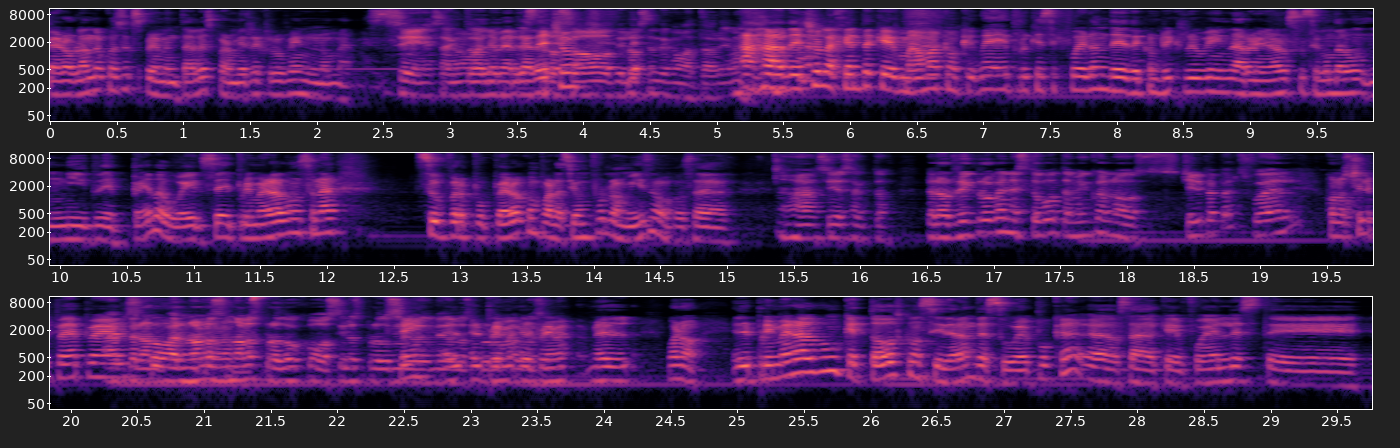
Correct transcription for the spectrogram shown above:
Pero hablando de cosas experimentales, para mí Rick Rubin no mames. Sí, exacto. No vale verga. De hecho, de, ajá, de hecho la gente que mama con que, güey, ¿por qué se fueron de, de con Rick Rubin arruinaron su segundo álbum? Ni de pedo, güey. El primer álbum suena súper pupero a comparación por lo mismo, o sea. Ajá, sí, exacto. Pero Rick Rubin estuvo también con los Chili Peppers, ¿fue él? Con los Chili Peppers. Ah, pero, pero no, los, no los produjo, o sí los produjo. Sí, el, primer, el, primer, el, bueno, el primer álbum que todos consideran de su época, eh, o sea, que fue el, este,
